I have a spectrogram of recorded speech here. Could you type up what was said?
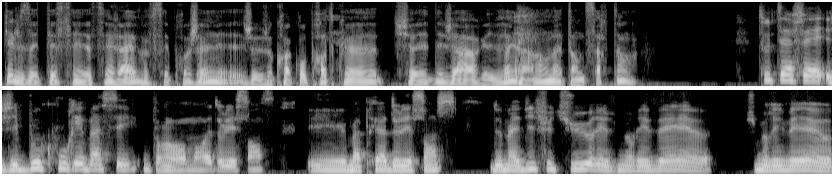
quels étaient ces, ces, rêves, ces projets? Je, je crois comprendre que tu es déjà arrivé à en atteindre certains. Tout à fait. J'ai beaucoup rêvassé dans mon adolescence et ma préadolescence. de ma vie future et je me rêvais, je me rêvais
